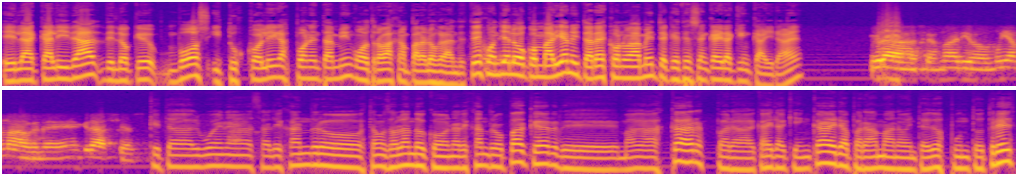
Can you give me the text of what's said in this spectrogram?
eh, la calidad de lo que vos y tus colegas ponen también cuando trabajan para los grandes. Te dejo un diálogo con Mariano y te agradezco nuevamente que estés en Caira aquí en Caira. ¿eh? Gracias, Mario, muy amable, ¿eh? gracias. ¿Qué tal? Buenas, Alejandro. Estamos hablando con Alejandro Packer de Madagascar para Caira aquí en Caira, para AMA 92.3.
